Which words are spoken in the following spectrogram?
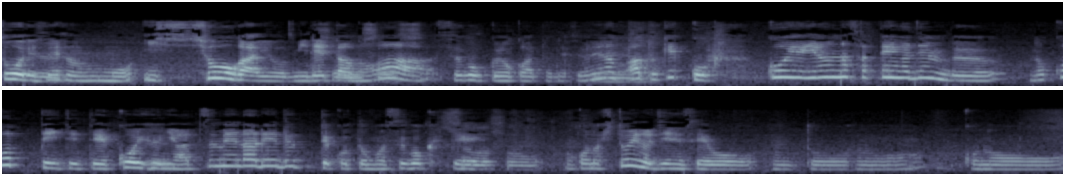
そうですね、うん。そのもう一生涯を見れたのはすごく良かったですよね、うん。なんかあと結構こういういろんな作品が全部残っていててこういうふうに集められるってこともすごくて、そうそう。この一人の人生を本当そのこの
